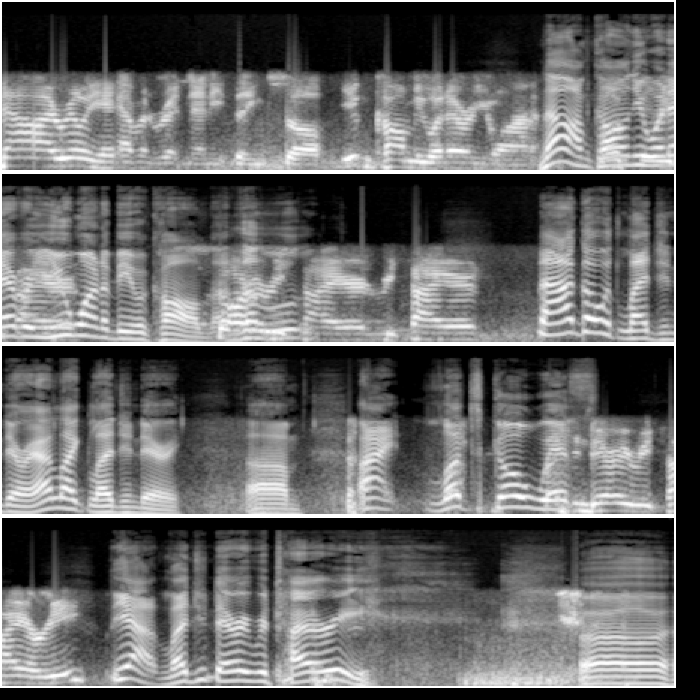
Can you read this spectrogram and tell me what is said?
No, I really haven't written anything, so you can call me whatever you want. No, I'm calling Mostly you whatever retired, you want to be called. Sort of The- retired, retired. No, I'll go with legendary. I like legendary. Um, all right, let's go with Legendary retiree. yeah, legendary retiree. Uh,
